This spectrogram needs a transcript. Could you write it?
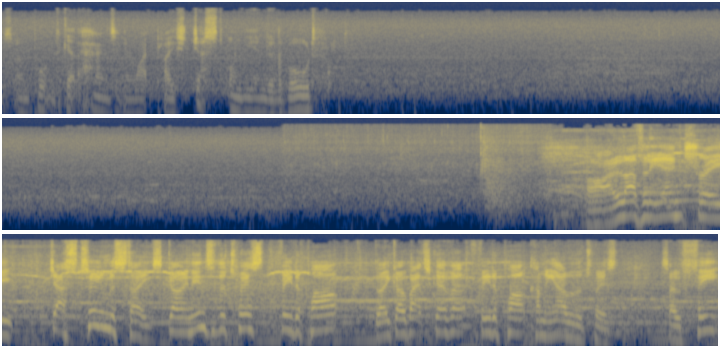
So important to get the hands in the right place, just on the end of the board. Oh, lovely entry. Just two mistakes. Going into the twist, feet apart. They go back together, feet apart, coming out of the twist. So feet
